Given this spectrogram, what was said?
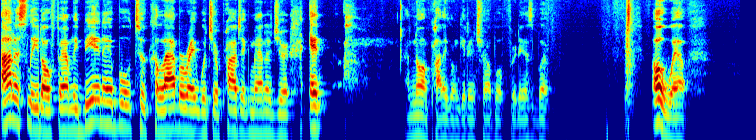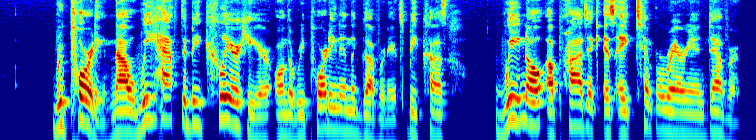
honestly though, family, being able to collaborate with your project manager and I know I'm probably gonna get in trouble for this, but Oh, well. Reporting. Now, we have to be clear here on the reporting and the governance because we know a project is a temporary endeavor.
